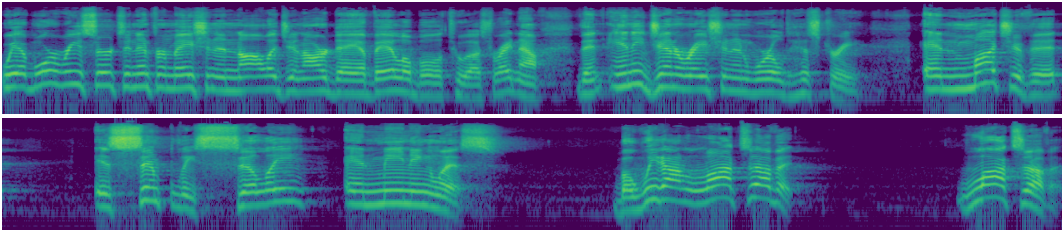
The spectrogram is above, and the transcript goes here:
We have more research and information and knowledge in our day available to us right now than any generation in world history. And much of it is simply silly and meaningless. But we got lots of it. Lots of it.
